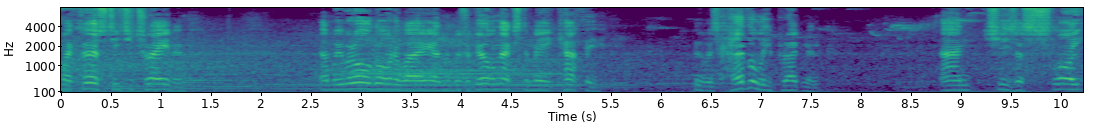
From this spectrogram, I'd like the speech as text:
my first teacher training and we were all going away and there was a girl next to me, Kathy, who was heavily pregnant. And she's a slight,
